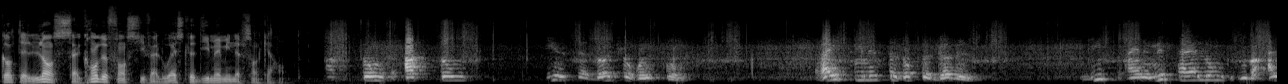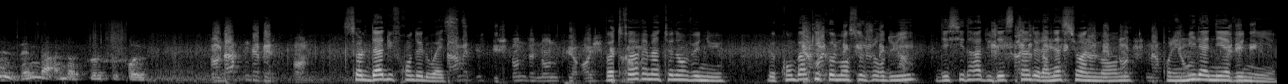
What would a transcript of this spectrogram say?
quand elle lance sa grande offensive à l'Ouest le 10 mai 1940. Achtung, Achtung, hier ist der deutsche Rundfunk. Reichsminister Dr. Goebbels? Gibt eine Mitteilung über alle Sender an das deutsche Volk? Soldaten der Westfront. Soldats du front de l'Ouest. Votre heure est maintenant venue. Le combat qui commence aujourd'hui décidera du destin de la nation allemande pour les mille années à venir.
